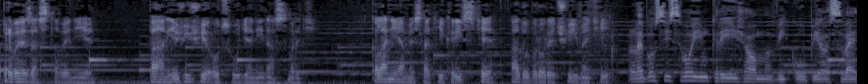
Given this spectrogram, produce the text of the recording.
Prvé zastavenie. Pán Ježiš je odsúdený na smrť. Klaniame sa Ti, Kriste, a dobrorečíme Ti. Lebo si svojim krížom vykúpil svet.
